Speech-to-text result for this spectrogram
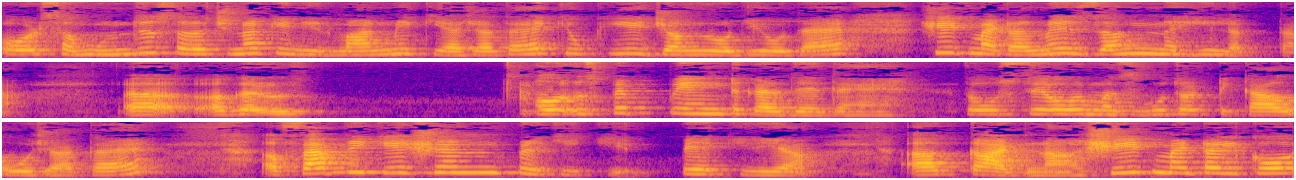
और समुद्र संरचना के निर्माण में किया जाता है क्योंकि ये जंग रोधी होता है। शीट मेटल में जंग नहीं लगता। आ, अगर उस और उस पर पेंट कर देते हैं तो उससे और मज़बूत और टिकाऊ हो जाता है। फैब्रिकेशन प्रक्रिया काटना। शीट मेटल को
